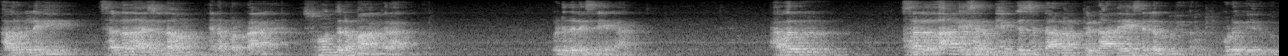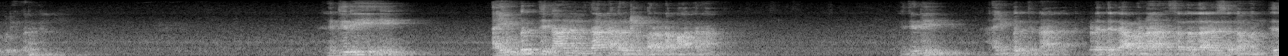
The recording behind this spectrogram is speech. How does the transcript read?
அவர்களே சல்லதாசனம் என்ன பண்றாங்க? சுதந்திரமாக்குறாங்க. விடுதலை செய்யறாங்க அவர் சல்லதாசனம் எங்கு சென்றாலும் பின்னாலே செல்லக்கூடியவர்கள் கூடவே இருக்கக்கூடியவர்கள். ஹிஜ்ரி ஐம்பத்தி நாலில் தான் அவர்கள் மரணமாகிறார். ஹிஜ்ரி ஐம்பத்தி நாலு கிட்டத்தட்ட அப்பனா சல்லதாரி செல்லம் வந்து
